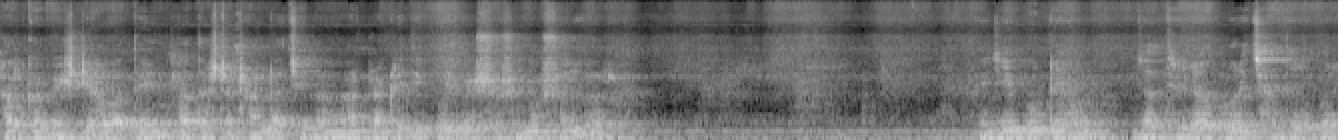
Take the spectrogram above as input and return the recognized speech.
হালকা বৃষ্টি হওয়াতে বাতাসটা ঠান্ডা ছিল আর প্রাকৃতিক পরিবেশ সুন্দর সুন্দর। এই যে বোটেও যাত্রীরা উপরে ছাদের উপরে,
